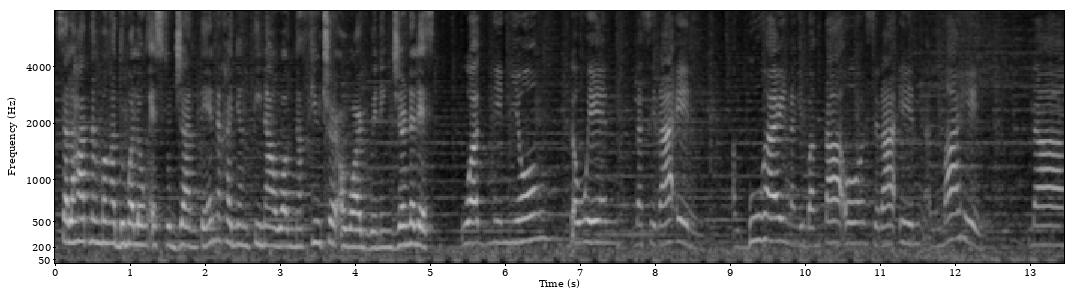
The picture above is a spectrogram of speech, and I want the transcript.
sa lahat ng mga dumalong estudyante na kanyang tinawag na Future Award-winning journalist. Huwag ninyong gawin na sirain ang buhay ng ibang tao, sirain ang mahe ng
